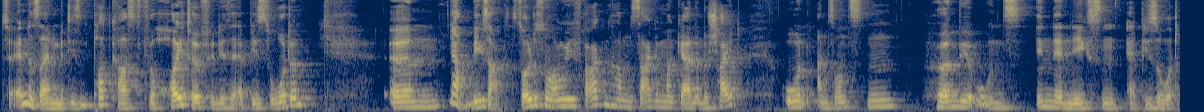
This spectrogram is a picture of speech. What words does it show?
zu Ende sein mit diesem Podcast für heute, für diese Episode. Ähm, ja, wie gesagt, solltest du noch irgendwelche Fragen haben, sage mal gerne Bescheid. Und ansonsten hören wir uns in der nächsten Episode.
